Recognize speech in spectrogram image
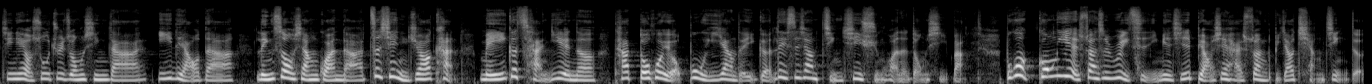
今天有数据中心的啊、医疗的啊、零售相关的啊，这些你就要看每一个产业呢，它都会有不一样的一个类似像景气循环的东西吧。不过工业算是 REITs 里面其实表现还算比较强劲的，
